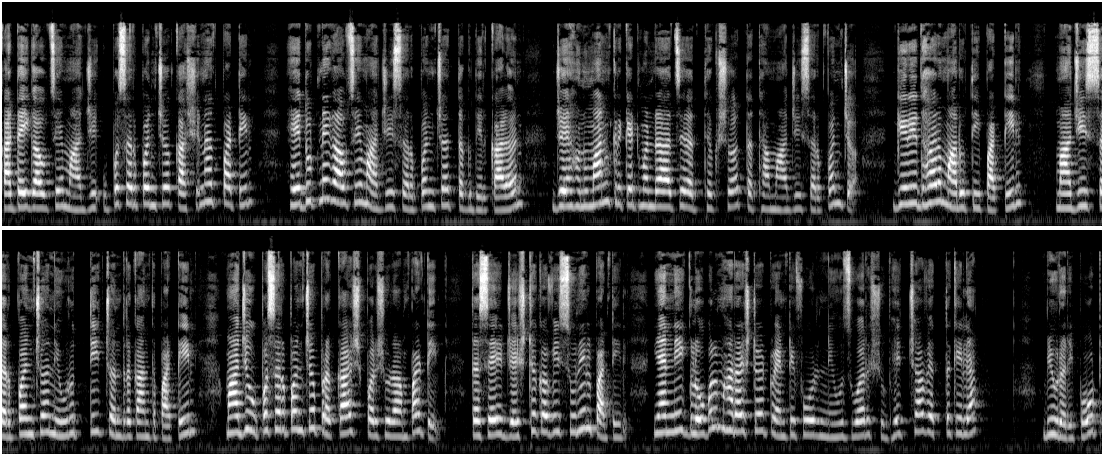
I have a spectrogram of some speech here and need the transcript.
काटई गावचे माजी उपसरपंच काशीनाथ पाटील हेदुटणे गावचे माजी सरपंच तकदीर काळन जय हनुमान क्रिकेट मंडळाचे अध्यक्ष तथा माजी सरपंच गिरीधर मारुती पाटील माजी सरपंच निवृत्ती चंद्रकांत पाटील माजी उपसरपंच प्रकाश परशुराम पाटील तसे ज्येष्ठ कवी सुनील पाटील यांनी ग्लोबल महाराष्ट्र ट्वेंटी फोर न्यूजवर शुभेच्छा व्यक्त केल्या. Bureau report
